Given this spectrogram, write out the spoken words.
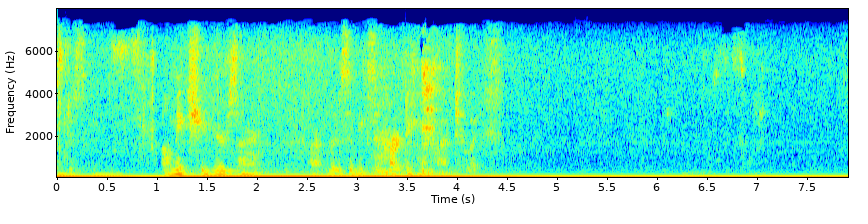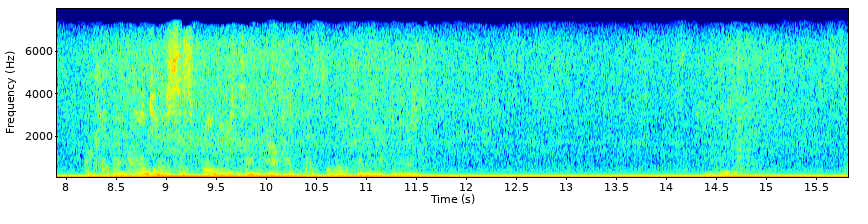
I'm just to, I'll make sure yours aren't, aren't loose. It makes it hard to hang on to it. Okay, then what you do is just bring your thumb out like this away from your hand. Okay. So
